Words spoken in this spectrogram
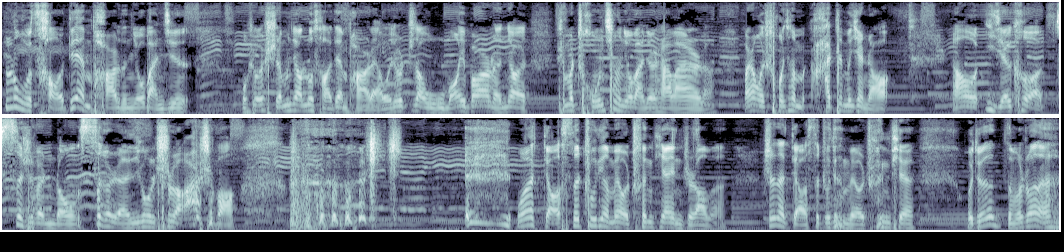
鹿草店牌的牛板筋。我说什么叫鹿草店牌的呀？我就知道五毛一包的，叫什么重庆牛板筋啥玩意儿的。反正我重庆还真没见着。然后一节课四十分钟，四个人一共吃了二十包。我屌丝注定没有春天，你知道吗？真的屌丝注定没有春天。我觉得怎么说呢？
